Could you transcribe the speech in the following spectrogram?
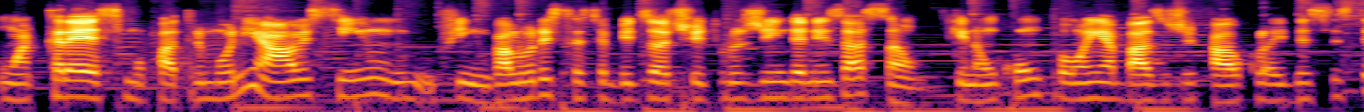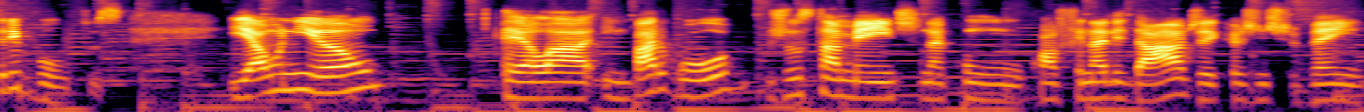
um acréscimo patrimonial e sim, enfim, valores recebidos a títulos de indenização, que não compõem a base de cálculo aí desses tributos. E a União, ela embargou justamente né, com, com a finalidade que a gente vem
